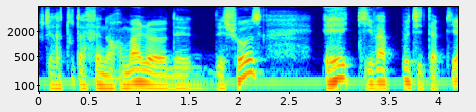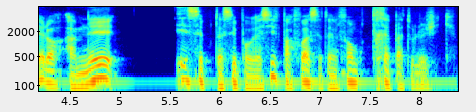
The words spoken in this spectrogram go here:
je dirais, tout à fait normale euh, des, choses, et qui va petit à petit alors amener, et c'est assez progressif, parfois à certaines formes très pathologiques.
